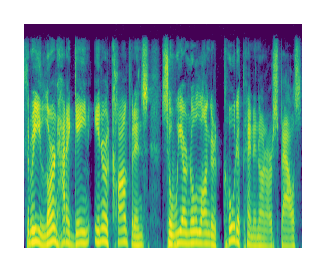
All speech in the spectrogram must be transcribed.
Three, learn how to gain inner confidence so we are no longer codependent on our spouse.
